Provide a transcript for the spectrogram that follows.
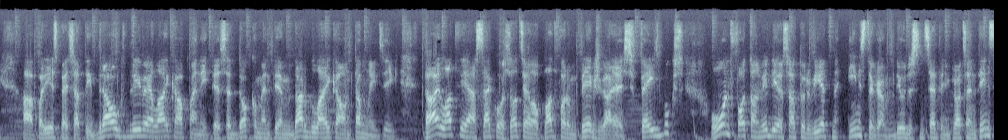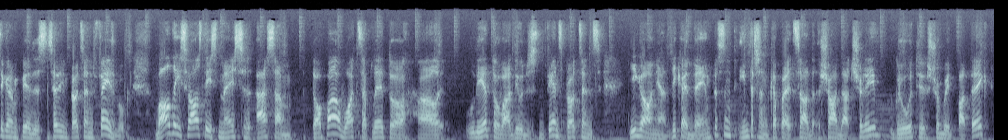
uh, par iespēju satikt draugus brīvajā laikā, apmainīties ar dokumentiem darba laikā un tam līdzīgi. Tā ir Latvijā seko sociālo platformu priekšgājējs Facebook un foto un video satura vietne Instagram. 27% Instagram, 57% Facebook. Baltijas valstīs mēs esam topā. WhatsApp lieto uh, Lietuvā 21%, Igaunijā tikai 19%. Interesanti, kāpēc šāda atšķirība. Grūti šobrīd pateikt.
